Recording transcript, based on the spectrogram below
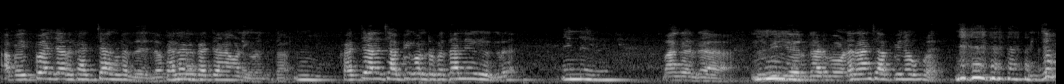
அப்ப இப்ப அஞ்சாறு கச்சாங்கிறது இல்லை கனக கச்சான பண்ணி கொடுத்துட்டான் கச்சான சப்பி கொண்டு இருக்கத்தான் நீ கேட்குற என்ன இது? வாங்க இருக்கா வீடியோ இருக்க அடுப்போட நான் சப்பின கூட மிச்சம்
